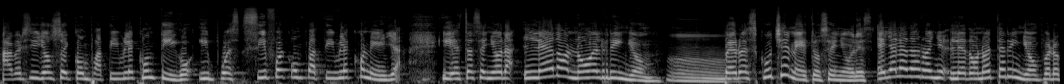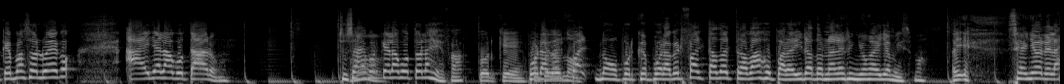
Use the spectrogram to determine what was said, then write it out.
a ver si yo soy compatible contigo. Y pues sí fue compatible con ella y esta señora le donó el riñón. Pero escuchen esto, señores. Ella le, donó- le donó este riñón, pero ¿qué pasó luego? A ella la votaron. ¿Tú sabes por qué la votó la jefa? ¿Por qué? Por haber no, porque por haber faltado al trabajo para ir a donar el riñón a ella misma. Señores, la,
